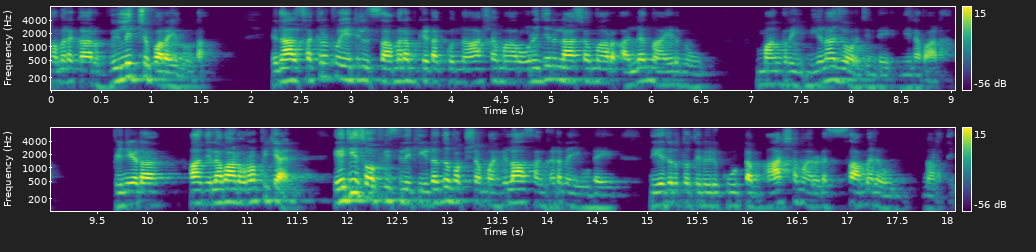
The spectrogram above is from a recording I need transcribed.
സമരക്കാർ വിളിച്ചു പറയുന്നുണ്ട്. എന്നാൽ സെക്രട്ടേറിയറ്റിൽ സമരം കിടക്കുന്ന ആശമാർ ഒറിജിനൽ ആശമാർ അല്ലെന്നായിരുന്നു മന്ത്രി വീണ ജോർജിന്റെ നിലപാട്. പിന്നീട് ആ നിലപാട് ഉറപ്പിക്കാൻ എജിസ് ഓഫീസിലേക്ക് ഇടതുപക്ഷ മഹിളാ സംഘടനയുടെ നേതൃത്വത്തിൽ ഒരു കൂട്ടം ആശമാരുടെ സമരവും നടത്തി.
